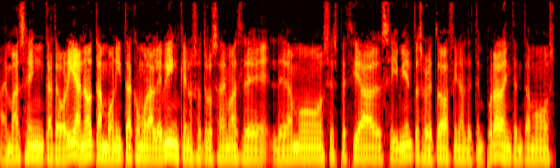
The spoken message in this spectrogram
Además, en categoría, ¿no? Tan bonita como la Levin, que nosotros además le, le damos especial seguimiento, sobre todo a final de temporada. Intentamos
